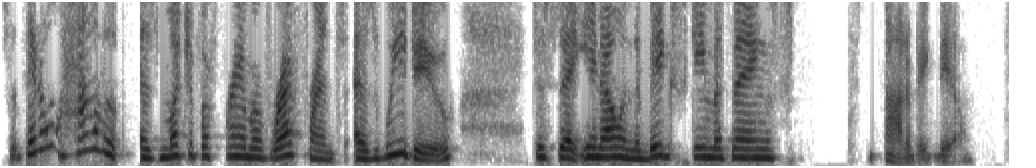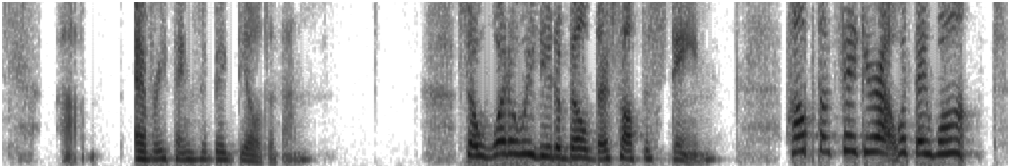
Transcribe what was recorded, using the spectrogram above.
So they don't have a, as much of a frame of reference as we do to say, you know, in the big scheme of things, not a big deal. Um, everything's a big deal to them. So, what do we do to build their self esteem? Help them figure out what they want.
